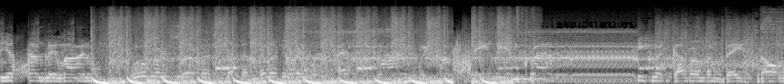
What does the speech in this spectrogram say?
The assembly line. Rumors surfaced that the military was bent on recover alien craft. Secret government base known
